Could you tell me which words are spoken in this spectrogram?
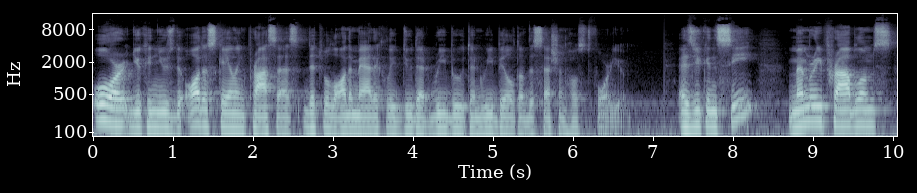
or you can use the auto scaling process that will automatically do that reboot and rebuild of the session host for you. As you can see, memory problems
